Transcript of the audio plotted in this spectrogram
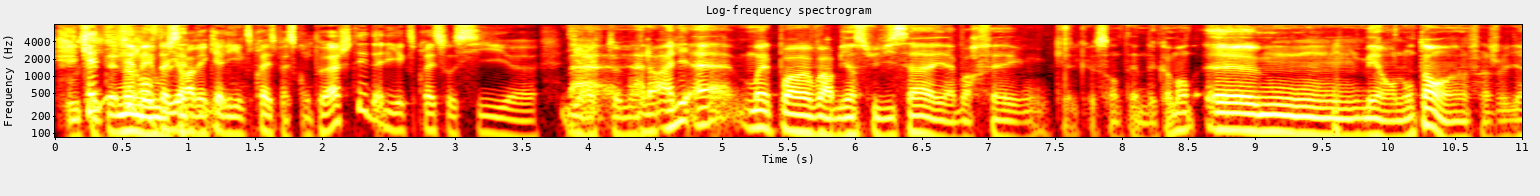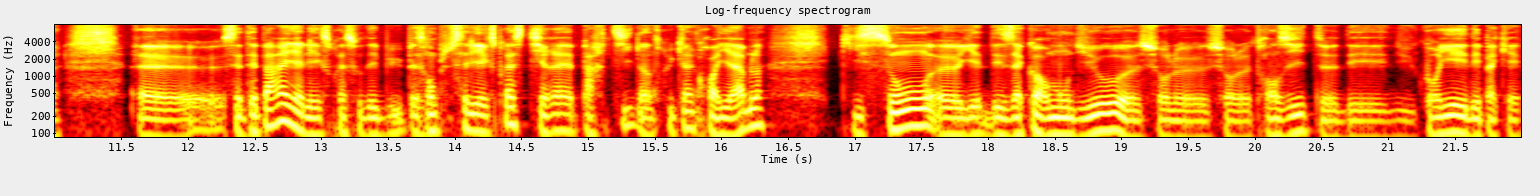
quelle différence d'ailleurs avec AliExpress? Parce qu'on peut acheter d'AliExpress aussi euh, bah, directement. Alors, euh, moi, pour avoir bien suivi ça et avoir fait quelques centaines de commandes, euh, mais en longtemps, hein, enfin, je veux dire, c'était pareil AliExpress au début. Parce qu'en plus, AliExpress tirait parti d'un truc incroyable qui sont il y a des accords mondiaux sur le, sur le transit des, du courrier et des paquets.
